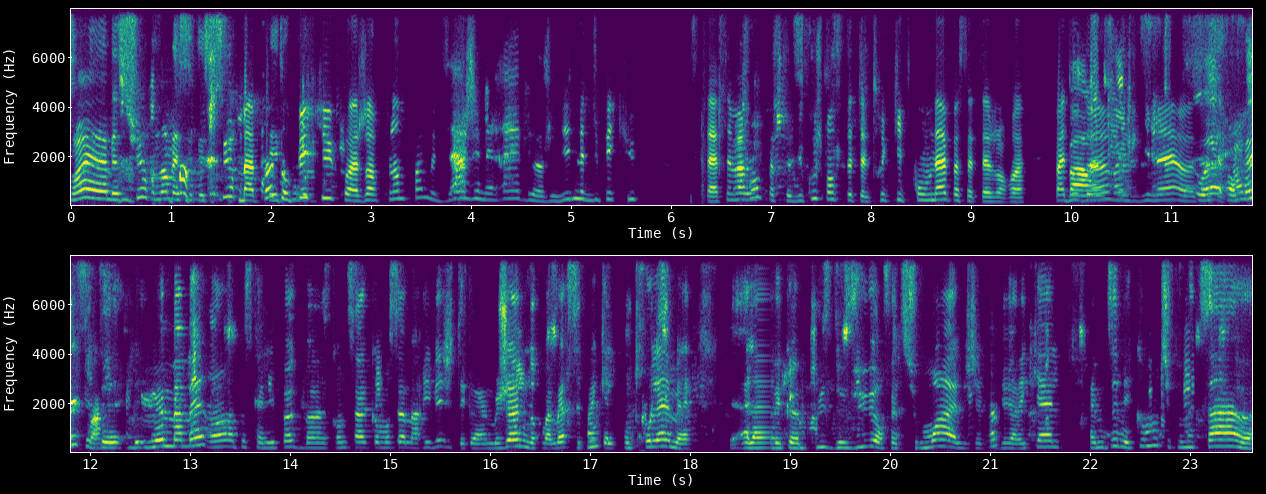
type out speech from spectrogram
Ouais, bien sûr. Non, mais c'était sûr. Ma pote Et au pour- PQ, quoi. Genre, plein de fois, elle me dit Ah, j'ai mes règles, j'ai envie de mettre du PQ. C'était assez marrant parce que du coup, je pense que c'était le truc qui te convenait parce que c'était genre euh, pas Bah, d'odeur, en fait, guillemets. euh, Ouais, en fait, c'était même ma mère, hein, parce qu'à l'époque, ben, quand ça a commencé à m'arriver, j'étais quand même jeune, donc ma mère, c'est pas qu'elle contrôlait, mais elle avait quand même plus de vues en fait sur moi. J'ai vu avec elle. Elle me disait, mais comment tu peux mettre ça euh?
